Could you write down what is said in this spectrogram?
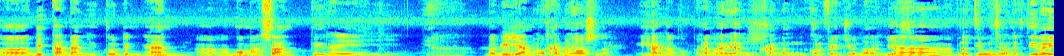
eh, di kandang itu dengan eh, memasang tirai. Ya. Bagi yang open Makanya, house lah, Iya, kandang open karena house. yang kandang konvensional yang Ya, biasa. Berarti betul. bisa ada tirai.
